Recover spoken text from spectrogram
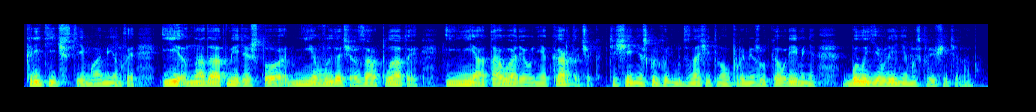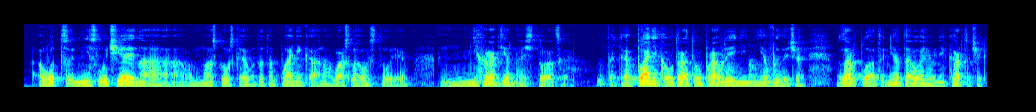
критические моменты. И надо отметить, что не выдача зарплаты и не отоваривание карточек в течение сколько-нибудь значительного промежутка времени было явлением исключительным. Вот не случайно московская вот эта паника, она вошла в историю. Не характерная ситуация. Такая паника, утрата управления, не выдача зарплаты, не отоваривание карточек.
